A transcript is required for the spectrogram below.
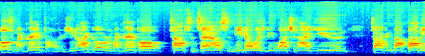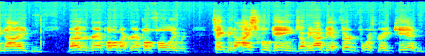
both of my grandfathers. You know, I go over to my grandpa Thompson's house, and he'd always be watching IU and talking about Bobby Knight, and my other grandpa, my grandpa Foley, would take me to high school games. I mean, I'd be a third and fourth grade kid. And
